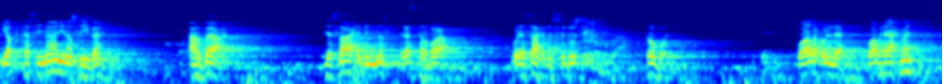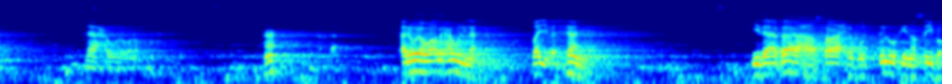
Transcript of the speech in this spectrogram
يقتسمان نصيبه أربعة لصاحب النصف ثلاثة أرباع ولصاحب السدس ربع واضح ولا لا؟ واضح يا أحمد؟ لا حول ولا قوة ها؟ الأولى واضحة ولا لا؟ طيب الثانية إذا باع صاحب الثلث نصيبه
